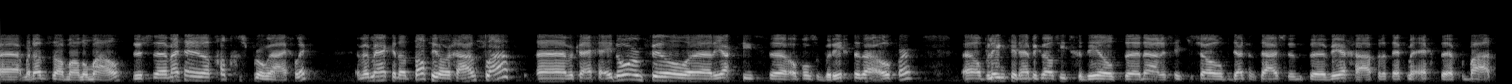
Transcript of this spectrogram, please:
Uh, maar dat is allemaal normaal. Dus wij zijn in dat gat gesprongen eigenlijk. En we merken dat dat heel erg aanslaat. we krijgen enorm veel reacties op onze berichten daarover. op LinkedIn heb ik wel eens iets gedeeld. nou, dan zit je zo op 30.000 weergaven. Dat heeft me echt verbaasd.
